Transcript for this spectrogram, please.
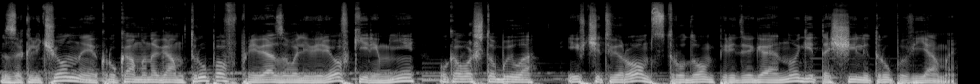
Заключенные к рукам и ногам трупов привязывали веревки, ремни, у кого что было, и вчетвером, с трудом передвигая ноги, тащили трупы в ямы.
